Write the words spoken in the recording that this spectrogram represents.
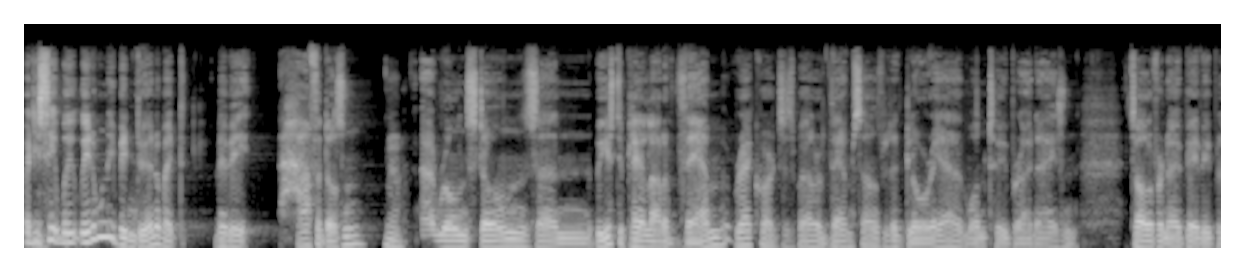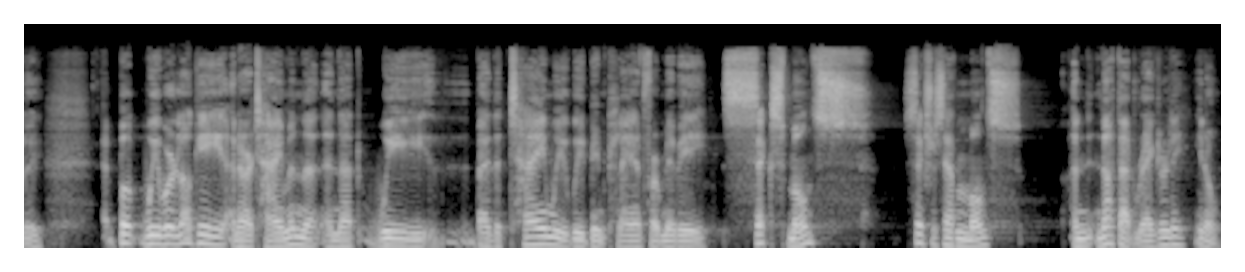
But you mm. see, we, we'd only been doing about maybe half a dozen yeah. uh, Rolling Stones, and we used to play a lot of them records as well, or them songs. We did Gloria and One Two Brown Eyes, and It's All Over Now, Baby Blue. But we were lucky in our time in that, in that we, by the time we, we'd been playing for maybe six months, six or seven months, and not that regularly, you know,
